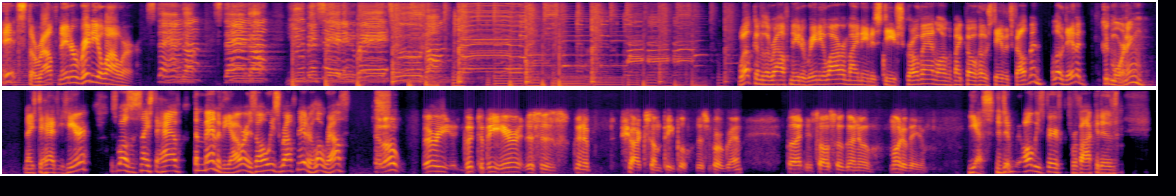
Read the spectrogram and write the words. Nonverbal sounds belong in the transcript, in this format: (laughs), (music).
It's the Ralph Nader Radio Hour. Stand up, stand up. You've been sitting way too long. Welcome to the Ralph Nader Radio Hour. My name is Steve Skrovan, along with my co host, David Feldman. Hello, David. Good morning. Nice to have you here, as well as it's nice to have the man of the hour, as always, Ralph Nader. Hello, Ralph. Hello. Very good to be here. This is going to shock some people, this program, but it's also going to motivate them. Yes, it's always very provocative.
